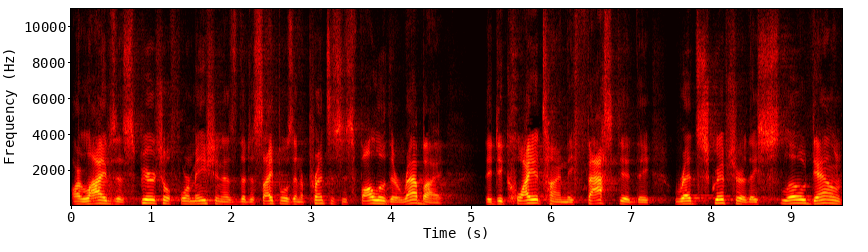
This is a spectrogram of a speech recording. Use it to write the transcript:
our lives as spiritual formation as the disciples and apprentices followed their rabbi. They did quiet time, they fasted, they read scripture, they slowed down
